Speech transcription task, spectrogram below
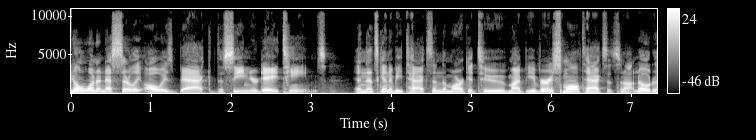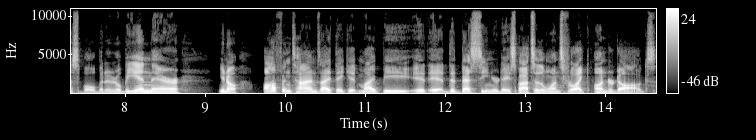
don't want to necessarily always back the senior day teams. And that's going to be taxing the market too. Might be a very small tax. It's not noticeable, but it'll be in there. You know, oftentimes I think it might be it, it, the best senior day spots are the ones for like underdogs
